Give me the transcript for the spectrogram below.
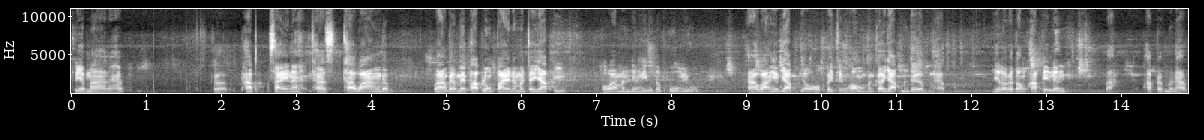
เตรียมมานะครับ ก็พับใส่นะ ถ้าถ้าวางแบบวางแบบไม่พับลงไปนะมันจะยับอีก เพราะว่ามันยังมีอุณหภูมิอยู่ ถ้าวางยับๆเดี๋ยวไปถึงห้องมันก็ยับเหมือนเดิมนะครับ นี่เราก็ต้องพับนิดนึงป่ะพับแป๊บนึงนะครับ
